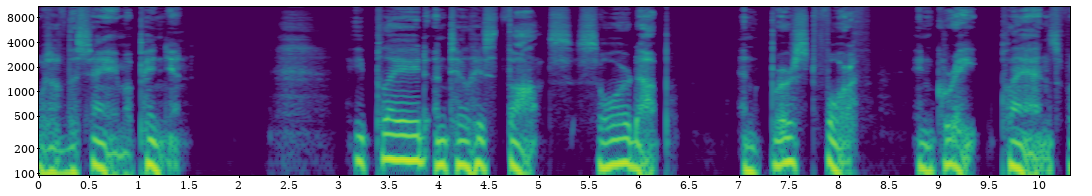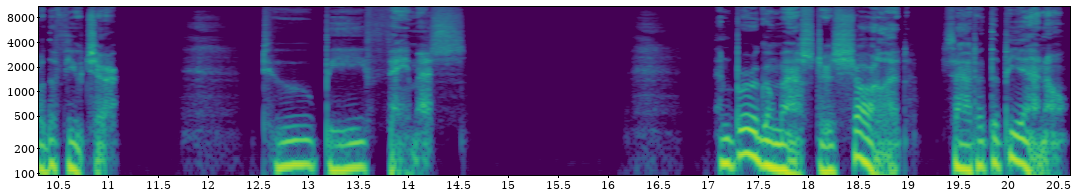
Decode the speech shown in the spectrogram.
was of the same opinion. He played until his thoughts soared up and burst forth in great plans for the future. To be famous. And Burgomaster's Charlotte sat at the piano.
